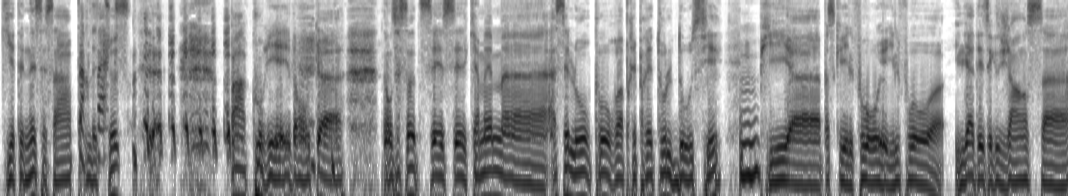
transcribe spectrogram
qui étaient nécessaires pour l'étude par courrier. Donc, euh, donc c'est ça, c'est c'est quand même euh, assez lourd pour euh, préparer tout le dossier. Puis euh, parce qu'il faut il faut euh, il y a des exigences euh,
